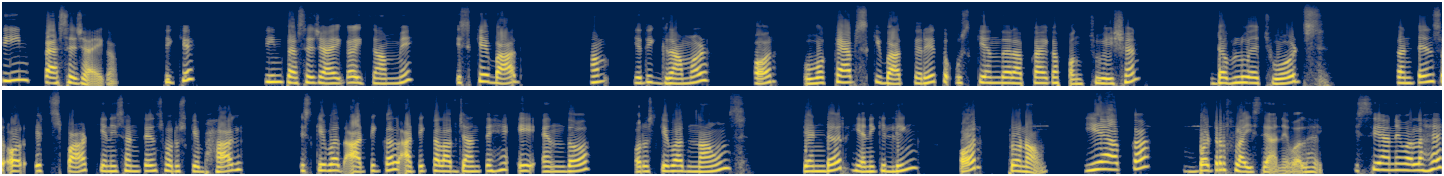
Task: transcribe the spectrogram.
तीन पैसेज आएगा, ठीक है? तीन पैसेज आएगा एग्ज़ाम में। इसके बाद हम यदि ग्रामर और वकैब्स की बात करें तो उसके अंदर आपका आएगा punctuation W H words sentence और इट्स पार्ट यानी सेंटेंस और उसके भाग। इसके बाद आर्टिकल आर्टिकल आप जानते हैं ए एन द और उसके बाद नाउन्स जेंडर यानी कि लिंग और प्रोनाउन ये आपका बटरफ्लाई से आने वाला है। किससे आने वाला है?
